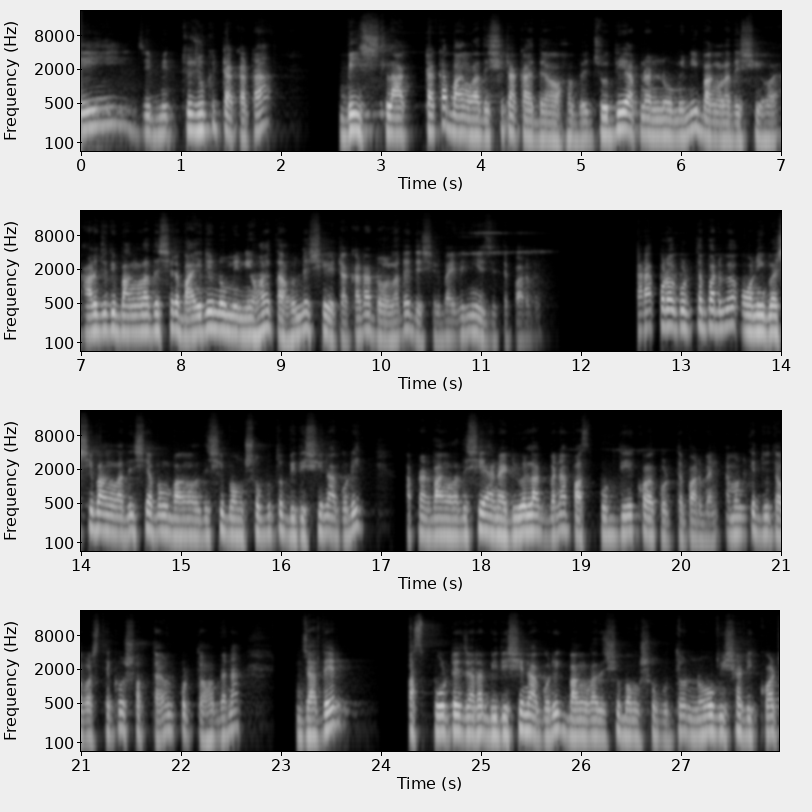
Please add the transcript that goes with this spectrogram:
এই যে মৃত্যু ঝুঁকির টাকাটা বিশ লাখ টাকা বাংলাদেশি টাকায় দেওয়া হবে যদি আপনার নমিনি বাংলাদেশি হয়। আর যদি বাংলাদেশের বাইরে নমিনি হয়, তাহলে সেই টাকাটা ডলারে দেশের বাইরে নিয়ে যেতে পারবে। কারা ক্রয় করতে পারবে? অনিবাসী বাংলাদেশি এবং বাংলাদেশি বংশভূত বিদেশি নাগরিক। আপনার বাংলাদেশি এনআইডিও লাগবে না পাসপোর্ট দিয়ে ক্রয় করতে পারবেন। এমনকি দূতাবাস থেকেও সত্যায়ন করতে হবে না। যাদের পাসপোর্টে যারা বিদেশি নাগরিক, বাংলাদেশি বংশভূত নো ভিসা রিকোয়ার্ড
